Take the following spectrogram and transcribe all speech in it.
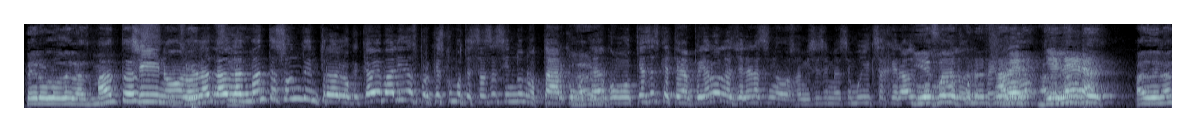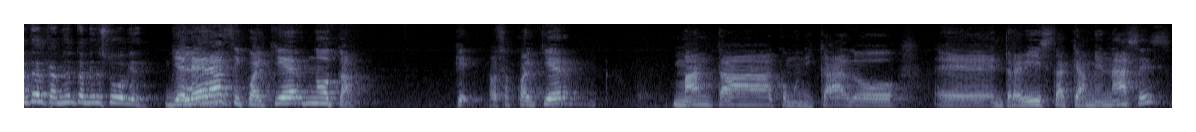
Pero lo de las mantas. Sí, no, ¿sí? lo de la- la- Sí. las mantas son dentro de lo que cabe válidas porque es como te estás haciendo notar, como, Claro. te, como que haces que te vean. Pero ya lo de las hieleras, no, a mí sí se me hace muy exagerado. Y muy eso de ponerse repente. A ver, adelante- hielera. Adelante del camión también estuvo bien. Hieleras y cualquier nota, que, o sea, cualquier manta, comunicado, eh, entrevista que amenaces,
